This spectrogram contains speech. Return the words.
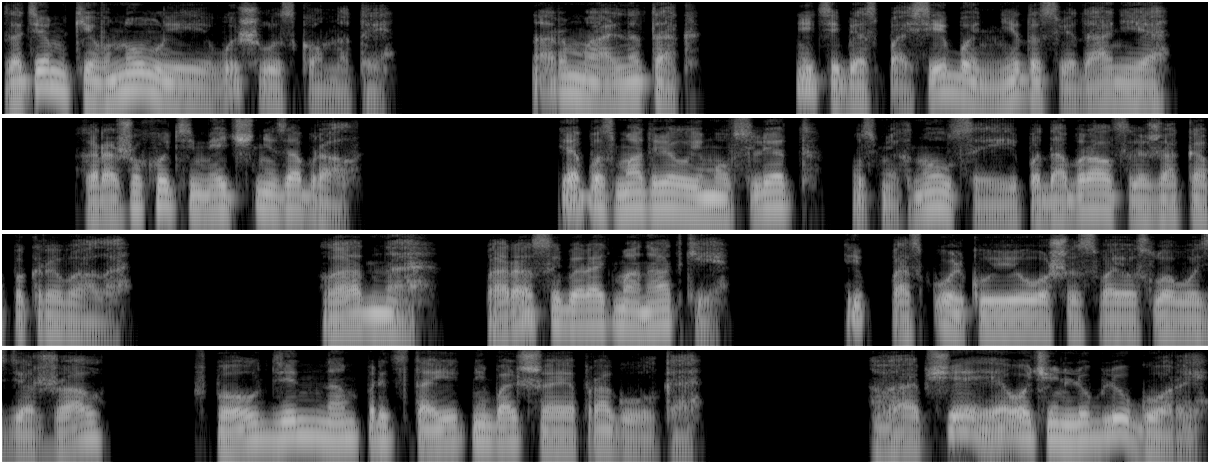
затем кивнул и вышел из комнаты. Нормально так. Ни тебе спасибо, ни до свидания. Хорошо, хоть меч не забрал. Я посмотрел ему вслед, усмехнулся и подобрал с лежака покрывало. Ладно, пора собирать манатки. И поскольку Иоши свое слово сдержал, в полдень нам предстоит небольшая прогулка. Вообще, я очень люблю горы.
